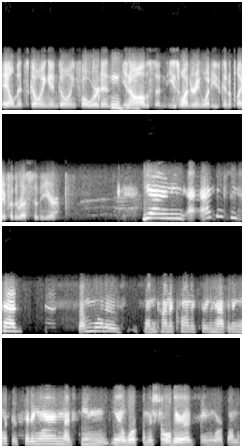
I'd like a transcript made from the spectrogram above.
ailments going in going forward and you know Mhm. all of a sudden he's wondering what he's going to play for the rest of the year. Yeah, I mean, I, I think he's had somewhat of some kind of chronic thing happening with his hitting arm. I've seen, you know, work on the shoulder. I've seen work on the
